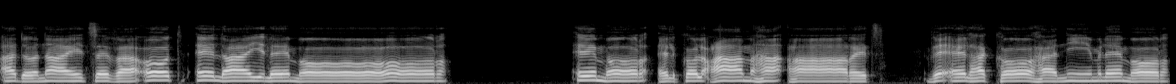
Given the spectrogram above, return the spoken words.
אדוני צבאות אלי לאמור. אמור אל כל עם הארץ, ואל הכהנים לאמור,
